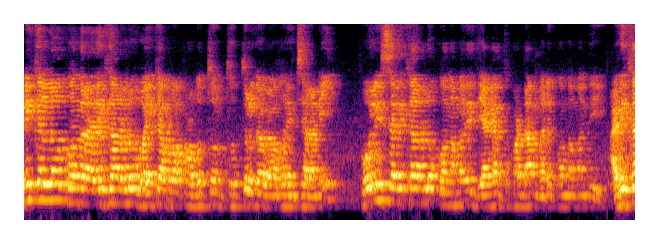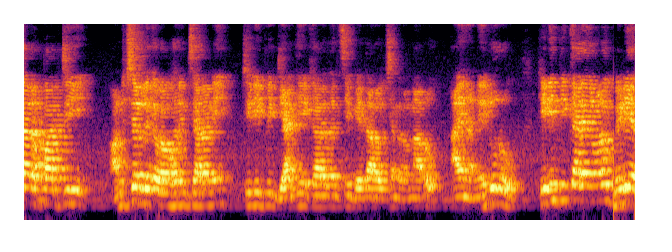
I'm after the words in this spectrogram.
ఎన్నికల్లో కొందరు అధికారులు వైకాపా ప్రభుత్వం తొత్తులుగా వ్యవహరించారని పోలీస్ అధికారులు కొంతమంది జాగ్రత్త పడ్డా మరికొంతమంది అధికార పార్టీ అనుచరులుగా వ్యవహరించారని టీడీపీ జాతీయ కార్యదర్శి బేదా రవిచంద్ర అన్నారు. ఆయన నెల్లూరు టీడీపీ కార్యాలయంలో మీడియా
